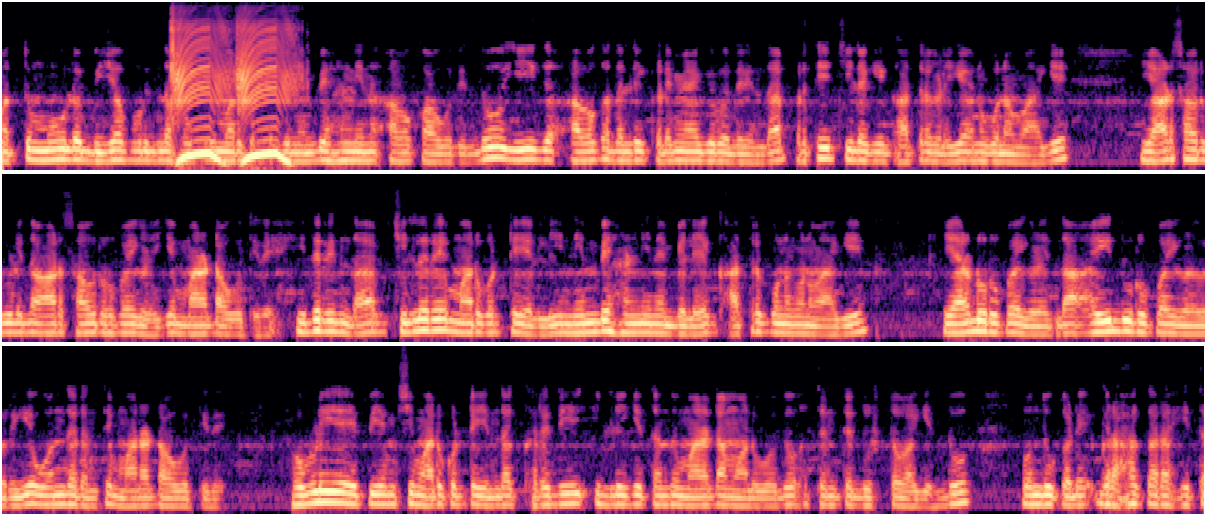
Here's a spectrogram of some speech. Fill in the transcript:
ಮತ್ತು ಮೂಲ ಬಿಜಾಪುರದಿಂದ ಹುಬ್ಬಳ್ಳಿ ನಿಂಬೆಹಣ್ಣಿನ ಆಗುತ್ತಿದ್ದು, ಈಗ ಅವಕದಲ್ಲಿ ಕಡಿಮೆಯಾಗಿರುವುದರಿಂದ ಪ್ರತಿ ಚೀಲಕ್ಕೆ ಗಾತ್ರಗಳಿಗೆ ಅನುಗುಣವಾಗಿ ಎರಡು ಸಾವಿರಗಳಿಂದ ಆರು ಸಾವಿರ ರೂಪಾಯಿಗಳಿಗೆ ಮಾರಾಟವಾಗುತ್ತಿದೆ. ಇದರಿಂದ ಚಿಲ್ಲರೆ ಮಾರುಕಟ್ಟೆಯಲ್ಲಿ ನಿಂಬೆಹಣ್ಣಿನ ಬೆಲೆ ಗಾತ್ರಕ್ಕನುಗುಣವಾಗಿ ಎರಡು ರೂಪಾಯಿಗಳಿಂದ ಐದು ರೂಪಾಯಿಗಳವರೆಗೆ ಒಂದರಂತೆ ಮಾರಾಟವಾಗುತ್ತಿದೆ. ಹುಬ್ಬಳ್ಳಿಯ ಎಪಿಎಂಸಿ ಮಾರುಕಟ್ಟೆಯಿಂದ ಖರೀದಿ ಇಲ್ಲಿಗೆ ತಂದು ಮಾರಾಟ ಮಾಡುವುದು ಅತ್ಯಂತ ದುಷ್ಟವಾಗಿದ್ದು, ಒಂದು ಕಡೆ ಗ್ರಾಹಕರ ಹಿತ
